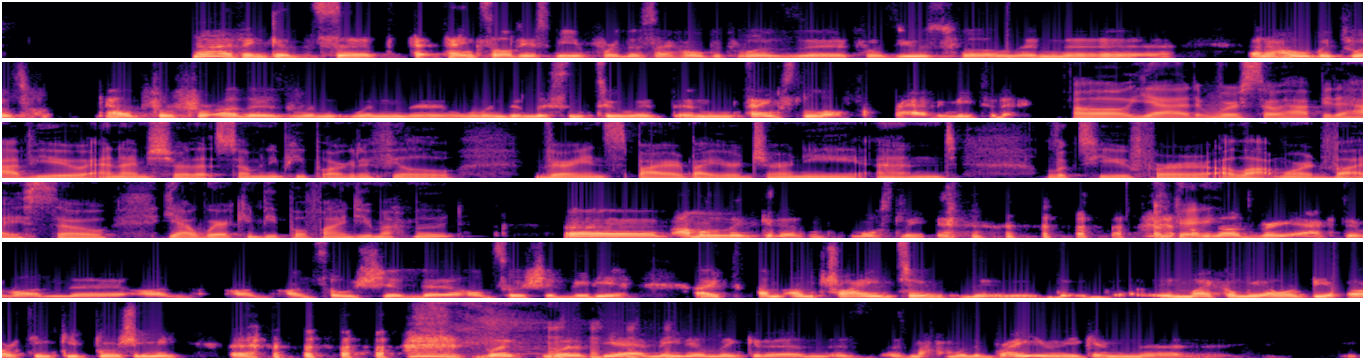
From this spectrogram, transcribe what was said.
No, I think it's uh, th- thanks all Yasmin for this. I hope it was uh, it was useful and uh, and I hope it was helpful for others when when uh, when they listen to it. And thanks a lot for having me today. Oh yeah, we're so happy to have you, and I'm sure that so many people are going to feel very inspired by your journey and look to you for a lot more advice. So yeah, where can people find you, Mahmoud? Uh, I'm on LinkedIn mostly. okay. I'm not very active on the on on on social uh, on social media. I I'm, I'm trying to. The, the, in my company, our BR team keep pushing me. but but yeah, maybe on LinkedIn is, is Mahmoud Ibrahim. You can uh,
